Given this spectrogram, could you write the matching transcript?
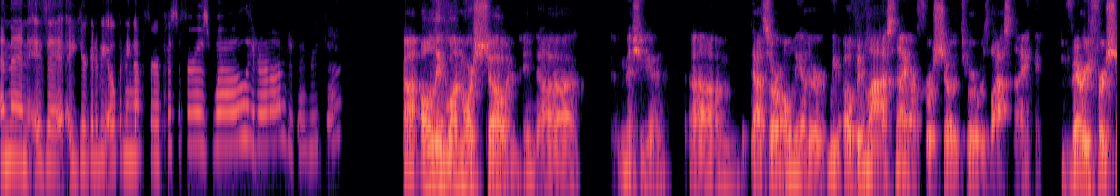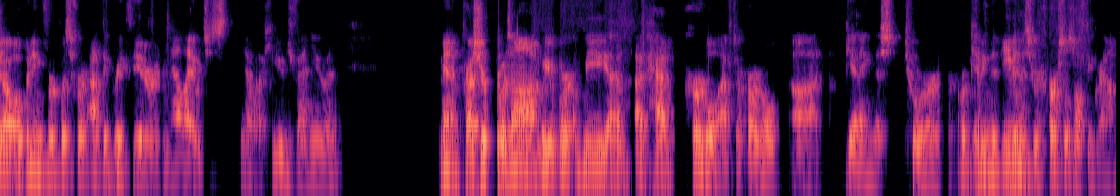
And then is it, you're going to be opening up for Puscifer as well later on? Did I read that? Uh, only one more show in, in uh, Michigan. Um, that's our only other, we opened last night. Our first show tour was last night. Very first show opening for Puscifer at the Greek Theater in LA, which is, you know, a huge venue. And man, pressure was on. We were, we, uh, I've had hurdle after hurdle uh, getting this tour or getting the, even this rehearsals off the ground.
